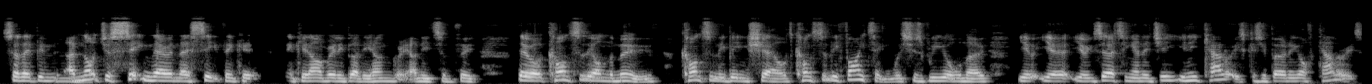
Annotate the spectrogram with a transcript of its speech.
So they'd been, mm. and not just sitting there in their seat thinking, thinking, I'm really bloody hungry, I need some food. They were constantly on the move, constantly being shelled, constantly fighting, which, as we all know, you, you're, you're exerting energy, you need calories because you're burning off calories.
